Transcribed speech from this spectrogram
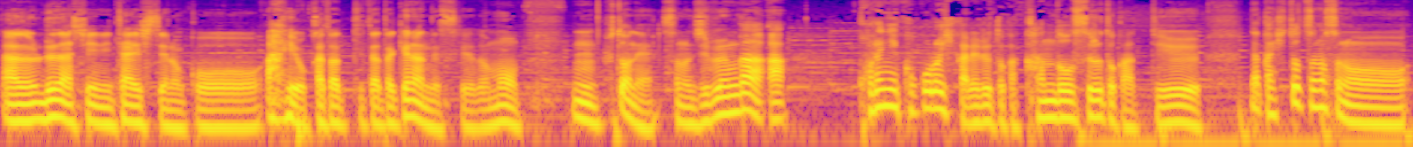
あのルナシーに対してのこう愛を語っていただけなんですけれども、うん、ふとねその自分があこれに心惹かれるとか感動するとかっていうなんか一つのその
